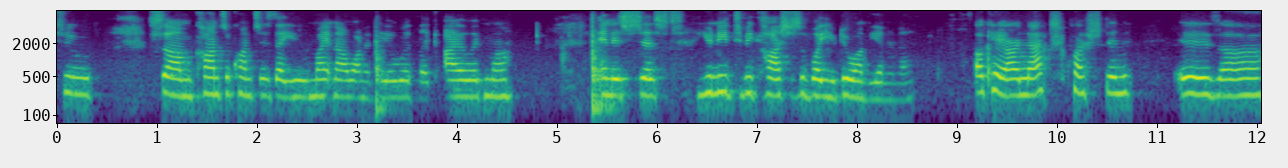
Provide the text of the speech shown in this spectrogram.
to some consequences that you might not want to deal with, like eye ligma. And it's just you need to be cautious of what you do on the internet. Okay, our next question is uh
